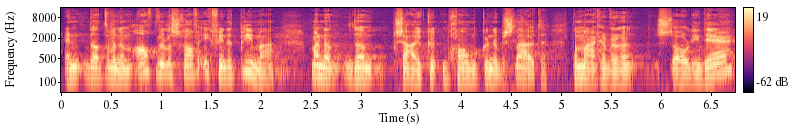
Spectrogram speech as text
En dat we hem af willen schaffen, ik vind het prima. Maar dan, dan zou je gewoon kunnen besluiten. Dan maken we een solidair.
